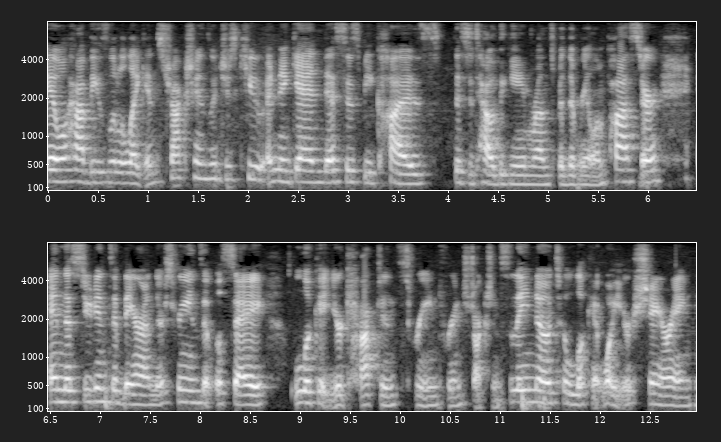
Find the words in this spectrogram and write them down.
it will have these little like instructions, which is cute. And again, this is because this is how the game runs for the real imposter. And the students, if they are on their screens, it will say, look at your captain's screen for instructions. So they know to look at what you're sharing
